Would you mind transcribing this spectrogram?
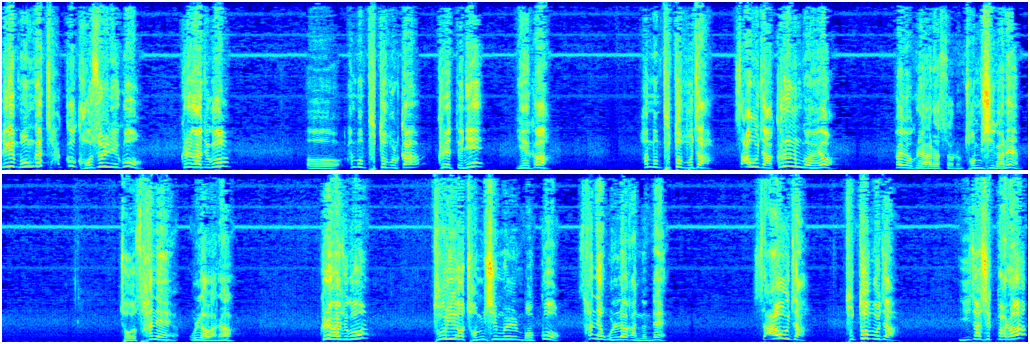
이게 뭔가 자꾸 거슬리고 그래 가지고 어 한번 붙어 볼까 그랬더니 얘가 한번 붙어보자 싸우자 그러는 거예요. 그래서 그래 알았어. 그럼 점심시간에 저 산에 올라와라. 그래가지고 둘이요 점심을 먹고 산에 올라갔는데 싸우자 붙어보자. 이 자식 봐라.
